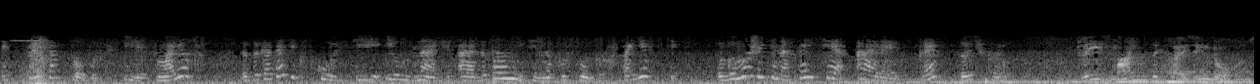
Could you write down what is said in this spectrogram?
экспресс-автобус или самолет, заказать экскурсии и узнать о дополнительных услугах в поездке вы можете на сайте aeroexpress.ru. Please mind the closing doors.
